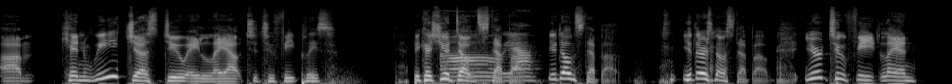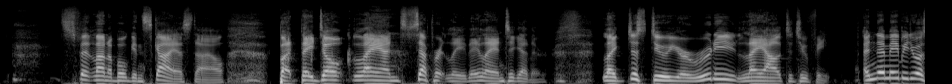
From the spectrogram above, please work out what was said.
Um, can we just do a layout to two feet, please? Because you Oh, don't step yeah. out. You don't step out. There's no step out. Your two feet land Svetlana Boginskaya style, but they don't land separately. They land together. Like just do your Rudy layout to two feet, and then maybe do a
